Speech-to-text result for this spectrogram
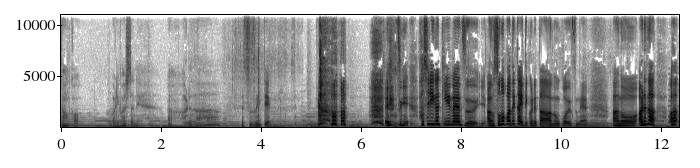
なんかありましたね。ああるな。じゃ続いて。え次。走り書きのやつあのその場で書いてくれたあの子ですね。あのあれだ。あ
